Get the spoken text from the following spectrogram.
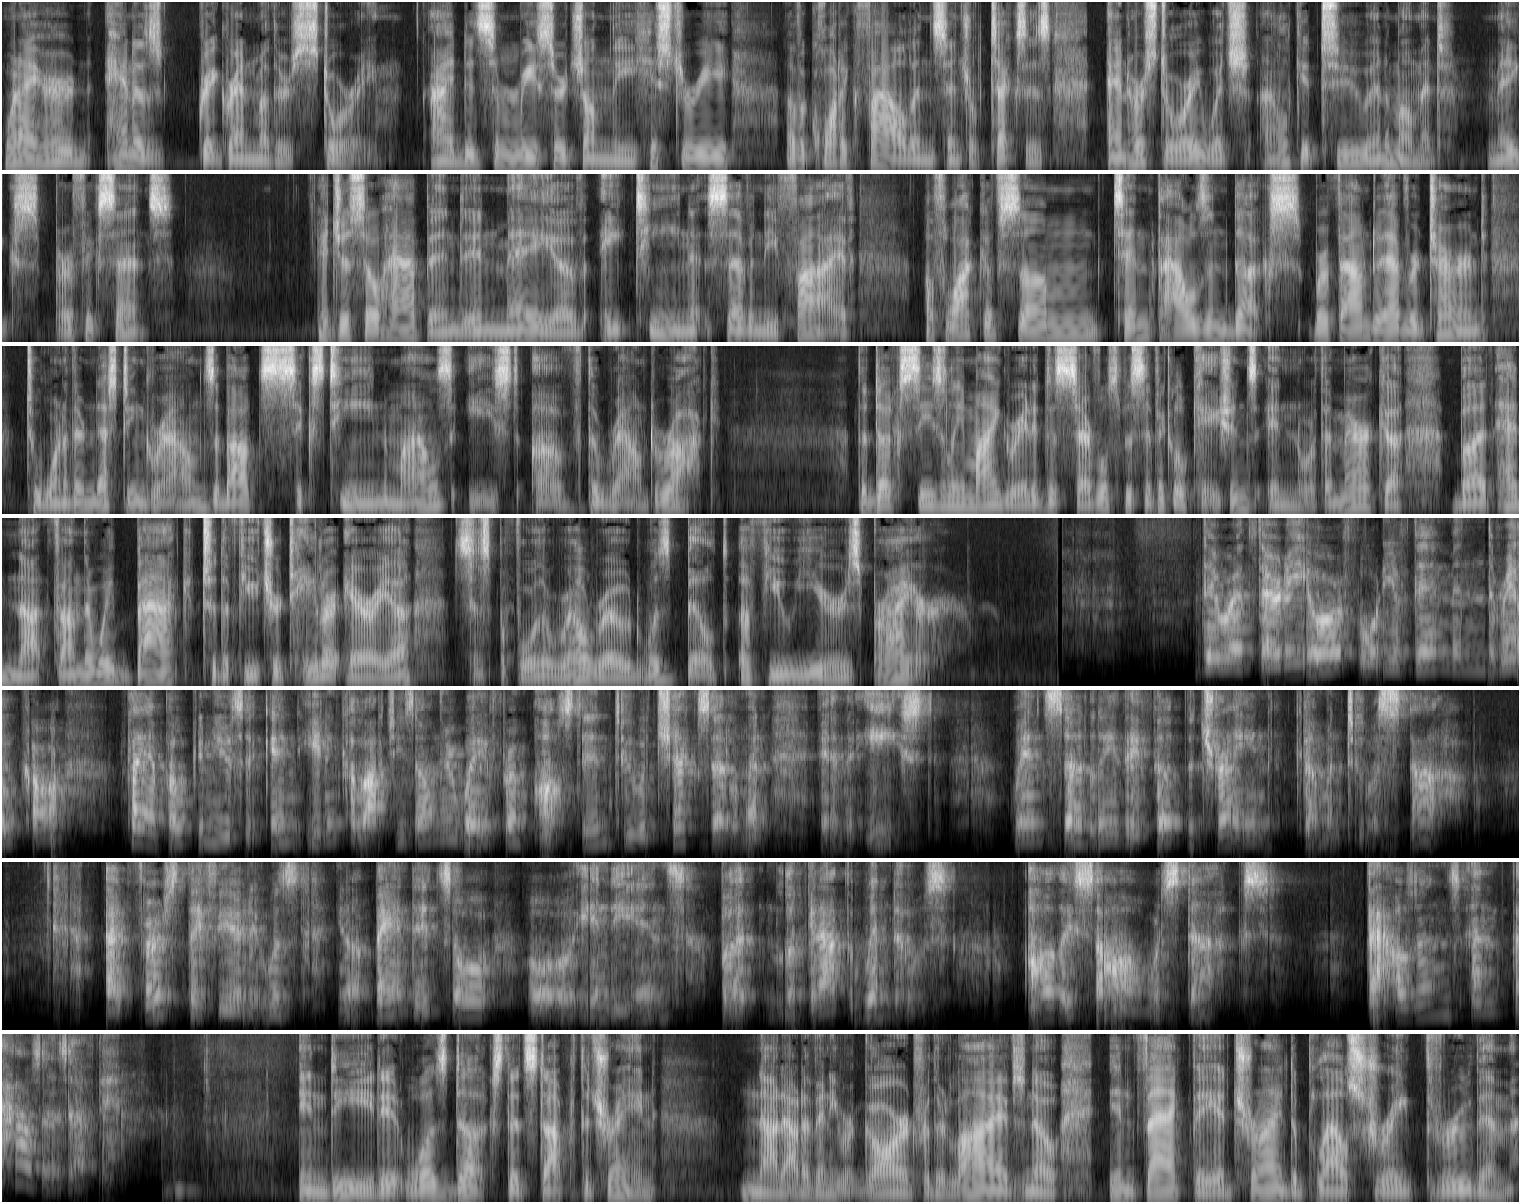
When I heard Hannah's great grandmother's story, I did some research on the history of aquatic fowl in central Texas, and her story, which I'll get to in a moment, makes perfect sense. It just so happened in May of 1875 a flock of some 10,000 ducks were found to have returned to one of their nesting grounds about 16 miles east of the Round Rock. The ducks seasonally migrated to several specific locations in North America, but had not found their way back to the future Taylor area since before the railroad was built a few years prior. There were 30 or 40 of them in the rail car playing polka music and eating kolaches on their way from Austin to a Czech settlement in the east, when suddenly they felt the train coming to a stop. At first, they feared it was, you know, bandits or, or Indians, but looking out the windows, all they saw was ducks. Thousands and thousands of them. Indeed, it was ducks that stopped the train not out of any regard for their lives, no, in fact, they had tried to plow straight through them.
